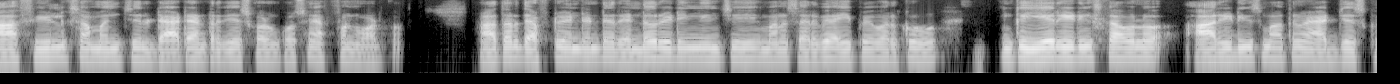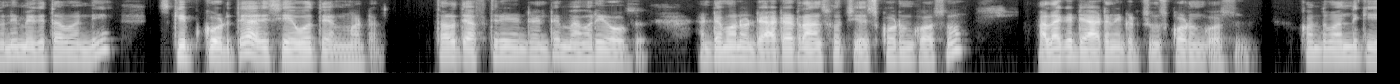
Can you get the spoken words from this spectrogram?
ఆ ఫీల్డ్కి సంబంధించిన డేటా ఎంటర్ చేసుకోవడం కోసం ఎఫ్ వన్ వాడతాం. ఆ తర్వాత ఎఫ్ టూ ఏంటంటే రెండో రీడింగ్ నుంచి మన సర్వే అయిపోయే వరకు ఇంకా ఏ రీడింగ్స్ కావాలో ఆ రీడింగ్స్ మాత్రమే యాడ్ చేసుకుని మిగతావన్నీ స్కిప్ కొడితే అది సేవ్ అవుతాయి అనమాట తర్వాత ఎఫ్ త్రీ ఏంటంటే మెమరీ అవుట్ అంటే మనం డేటా ట్రాన్స్ఫర్ చేసుకోవడం కోసం అలాగే డేటాని ఇక్కడ చూసుకోవడం కోసం. కొంతమందికి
